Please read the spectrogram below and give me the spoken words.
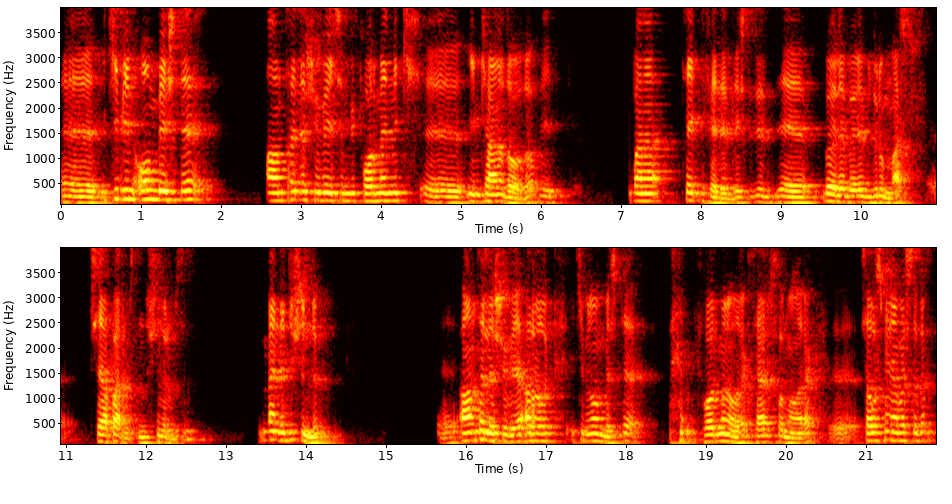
E, 2015'te Antalya şube için bir formenlik e, imkanı doğdu. Bana teklif edildi. İşte e, böyle böyle bir durum var. Şey yapar mısın, düşünür müsün? Ben de düşündüm. E, Antalya şubeye Aralık 2015'te formen olarak, servis formen olarak e, çalışmaya başladım.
